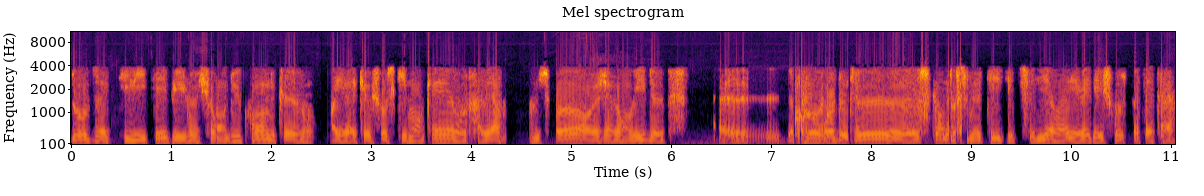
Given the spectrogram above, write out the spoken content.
d'autres activités, puis je me suis rendu compte que il y avait quelque chose qui manquait au travers du sport. J'avais envie de euh, de couvrir de euh, sport nautique et de se dire ouais il y avait des choses peut-être à,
